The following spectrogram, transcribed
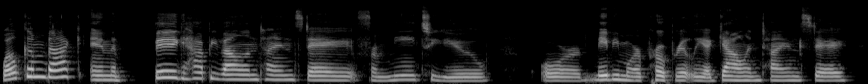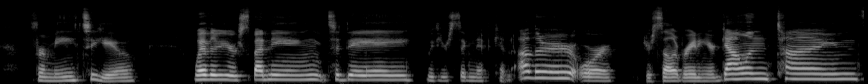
Welcome back and a big happy Valentine's Day from me to you, or maybe more appropriately, a Galentine's Day for me to you. Whether you're spending today with your significant other or you're celebrating your Galentine's,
